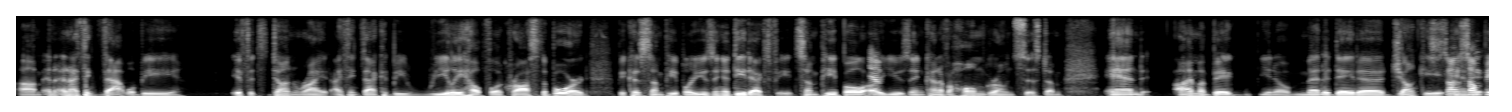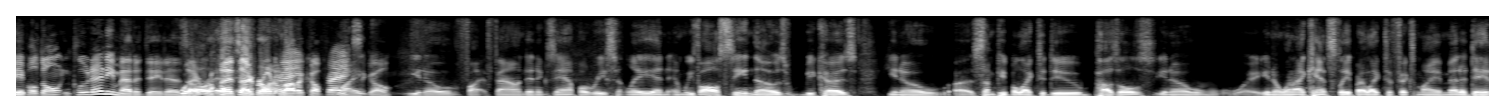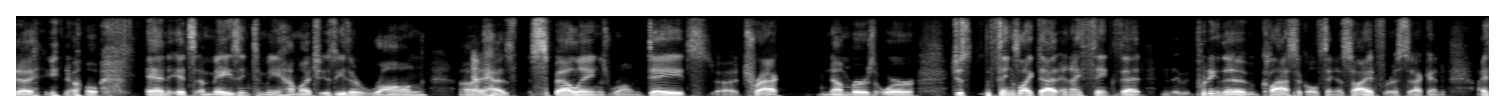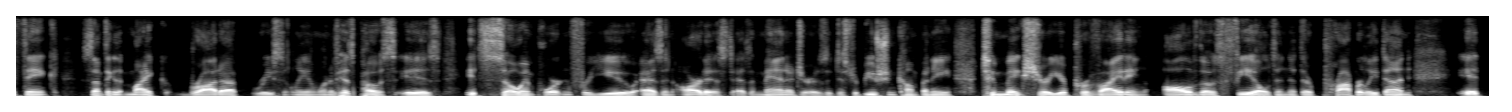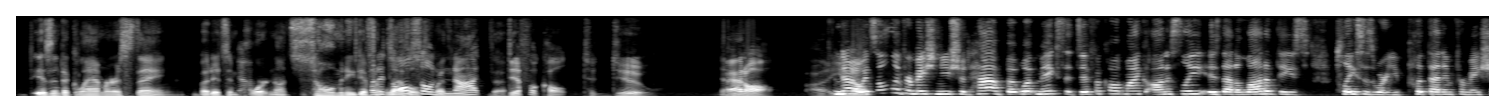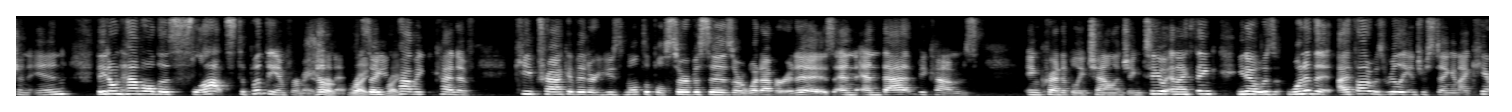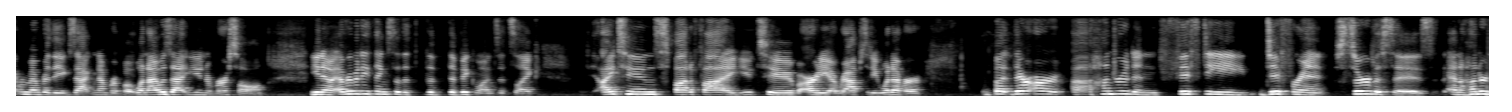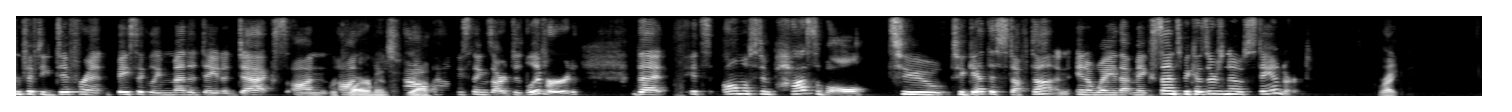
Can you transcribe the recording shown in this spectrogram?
um, and, and I think that will be if it's done right, I think that could be really helpful across the board because some people are using a DDEX feed, some people are using kind of a homegrown system, and I'm a big you know metadata junkie. Some, and some it- people don't include any metadata, as, Well, I, and- as I and wrote Mike- about a couple Right. weeks ago. you know, fi- found an example recently, and, and we've all seen those because you know uh, some people like to do puzzles. You know, w- you know when I can't sleep, I like to fix my metadata. You know, and it's amazing to me how much is either wrong. Uh, Yeah. It has spellings, wrong dates, uh, track numbers or just things like that and i think that putting the classical thing aside for a second i think something that mike brought up recently in one of his posts is it's so important for you as an artist as a manager as a distribution company to make sure you're providing all of those fields and that they're properly done it isn't a glamorous thing but it's important on so many different levels. But it's levels also not the- difficult to do at all. Uh, no, know, it's all information you should have. But what makes it difficult, Mike, honestly, is that a lot of these places where you put that information in, they don't have all those slots to put the information Sure, in. right, so you're right. having to kind of keep track of it or use multiple services or whatever it is, and and that becomes incredibly challenging too. And I think you know it was one of the I thought it was really interesting, and I can't remember the exact number, but when I was at Universal, you know, everybody thinks of the the, the big ones. It's like iTunes, Spotify, YouTube, Rdio, Rhapsody, whatever. But there are 150 different services and 150 different, basically metadata decks on on requirements how, yeah how these things are delivered. That it's almost impossible to to get this stuff done in a way that makes sense because there's no standard. right,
